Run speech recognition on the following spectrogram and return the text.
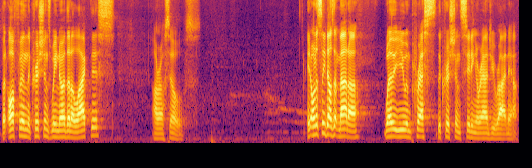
But often the Christians we know that are like this are ourselves. It honestly doesn't matter whether you impress the Christians sitting around you right now.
